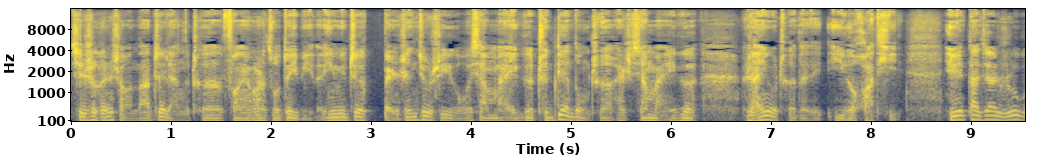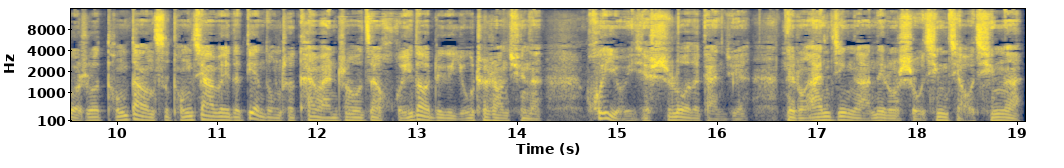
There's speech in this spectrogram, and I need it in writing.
其实很少拿这两个车放一块做对比的，因为这本身就是一个我想买一个纯电动车还是想买一个燃油车的一个话题。因为大家如果说同档次、同价位的电动车开完之后再回到这个。油车上去呢，会有一些失落的感觉，那种安静啊，那种手轻脚轻啊，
